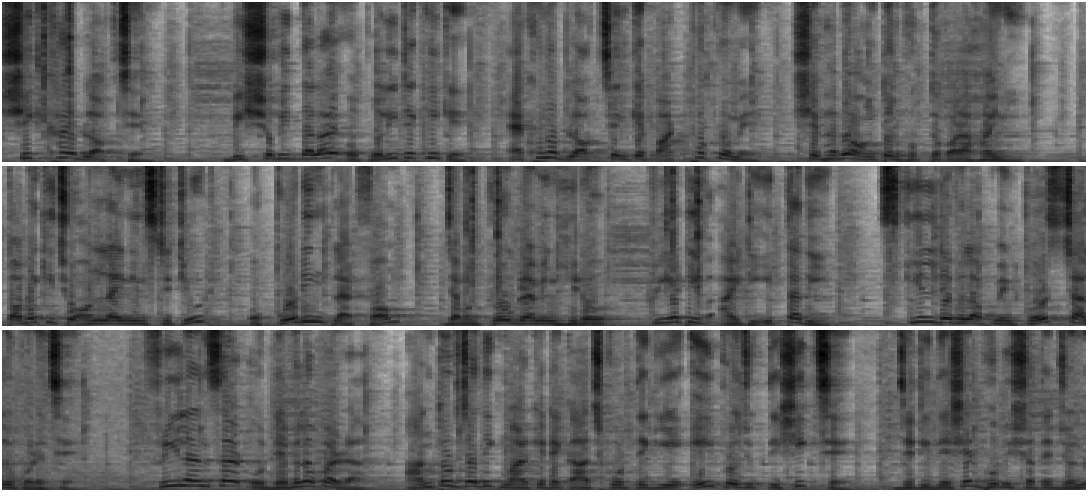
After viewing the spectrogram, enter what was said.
শিক্ষায় ব্লকচেন। বিশ্ববিদ্যালয় ও পলিটেকনিকে এখনও ব্লকচেনকে পাঠ্যক্রমে সেভাবে অন্তর্ভুক্ত করা হয়নি। তবে কিছু অনলাইন ইনস্টিটিউট ও কোডিং প্ল্যাটফর্ম, যেমন প্রোগ্রামিং হিরো, ক্রিয়েটিভ আইটি ইত্যাদি, স্কিল ডেভেলপমেন্ট কোর্স চালু করেছে। ফ্রিল্যান্সার ও ডেভেলপাররা আন্তর্জাতিক মার্কেটে কাজ করতে গিয়ে এই প্রযুক্তি শিখছে, যেটি দেশের ভবিষ্যতের জন্য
